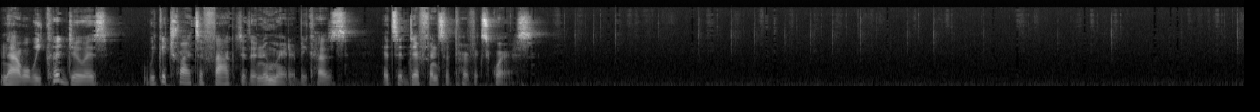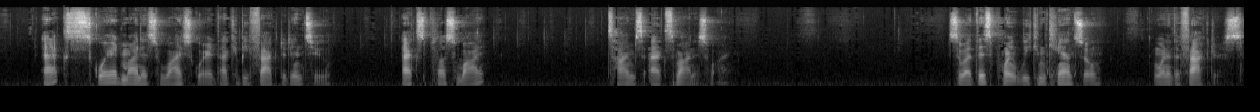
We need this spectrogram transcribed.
Now, what we could do is we could try to factor the numerator because it's a difference of perfect squares. x squared minus y squared, that can be factored into x plus y times x minus y. So at this point, we can cancel one of the factors.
